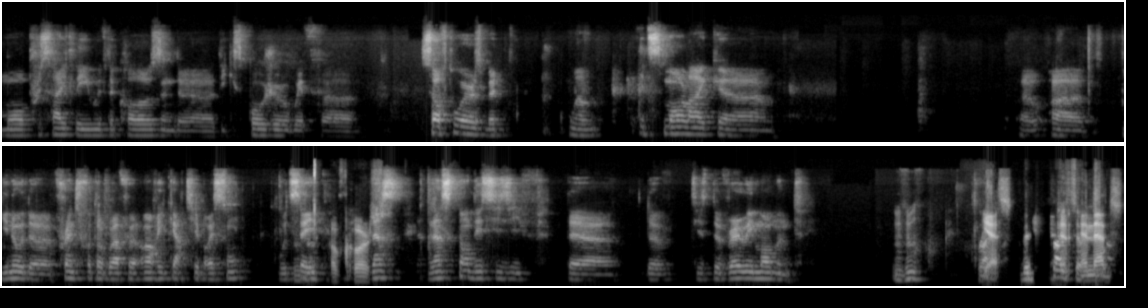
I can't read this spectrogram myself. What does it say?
more precisely with the colors and the, the exposure with uh, softwares, but well, it's more like uh, uh, uh, you know the French photographer Henri Cartier-Bresson would say Of course. L'instant décisif, the the is the very moment. hmm Right. Yes, and, and that's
